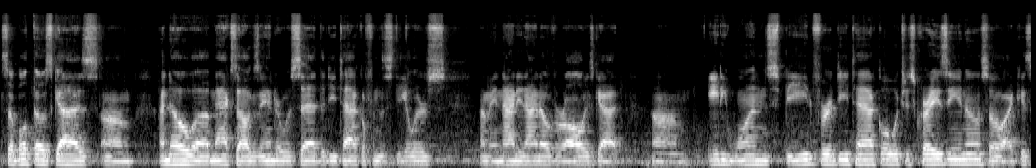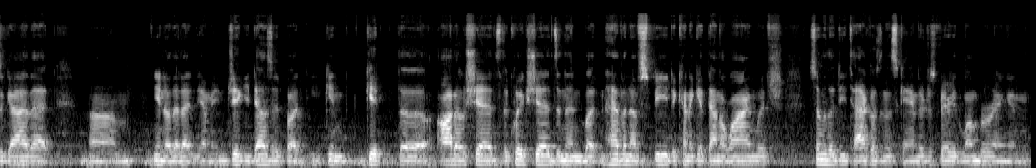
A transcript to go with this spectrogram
So both those guys. Um, I know uh, Max Alexander was said the D tackle from the Steelers. I mean, 99 overall. He's got um, 81 speed for a D tackle, which is crazy, you know. So like, he's a guy that, um, you know, that I, I, mean, Jiggy does it, but he can get the auto sheds, the quick sheds, and then but have enough speed to kind of get down the line. Which some of the D tackles in this game, they're just very lumbering, and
